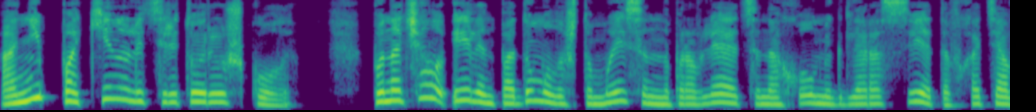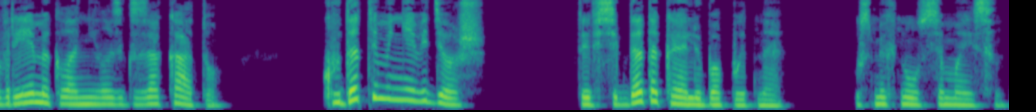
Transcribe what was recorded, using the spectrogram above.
Они покинули территорию школы. Поначалу Эйлин подумала, что Мейсон направляется на холмик для рассветов, хотя время клонилось к закату. «Куда ты меня ведешь? Ты всегда такая любопытная, усмехнулся Мейсон.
